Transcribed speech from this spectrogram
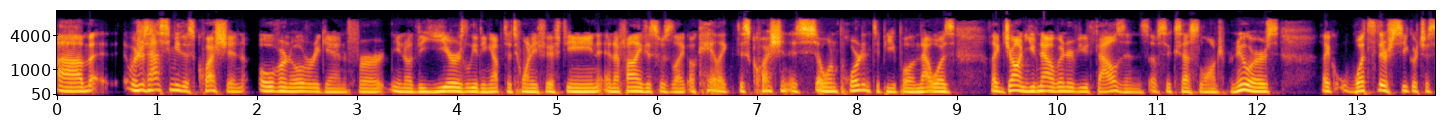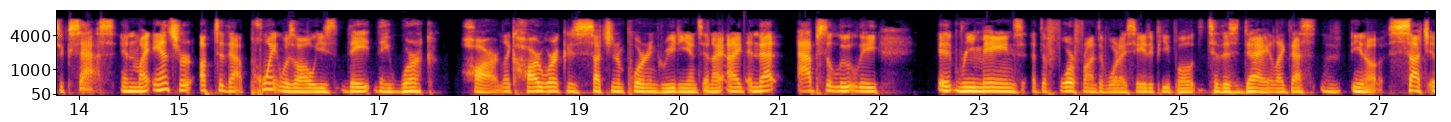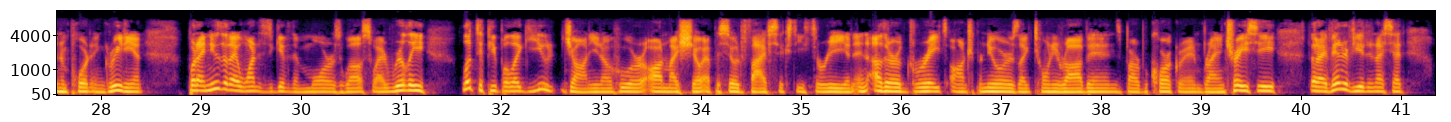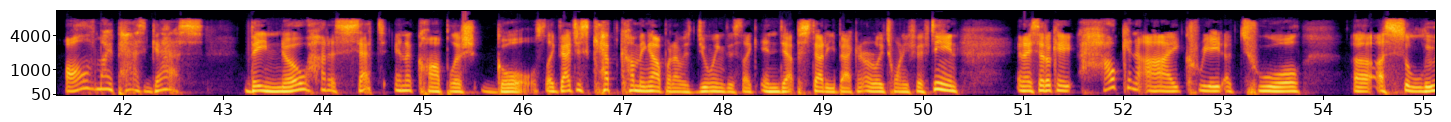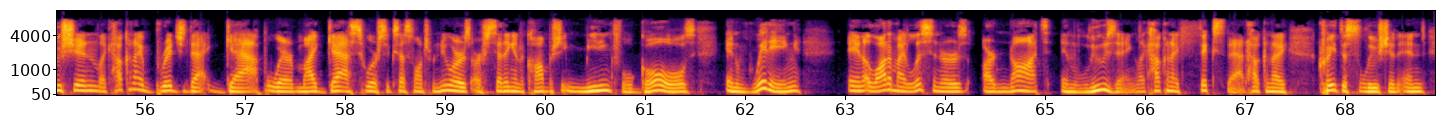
um, were just asking me this question over and over again for you know the years leading up to 2015, and I finally just was like, okay, like this question is so important to people, and that was like, John, you've now interviewed thousands of successful entrepreneurs. Like, what's their secret to success? And my answer up to that point was always they they work hard. Like hard work is such an important ingredient, and I, I and that absolutely it remains at the forefront of what I say to people to this day. Like that's you know such an important ingredient. But I knew that I wanted to give them more as well. So I really looked at people like you, John, you know, who are on my show, episode 563, and, and other great entrepreneurs like Tony Robbins, Barbara Corcoran, Brian Tracy that I've interviewed. And I said, all of my past guests they know how to set and accomplish goals. Like that just kept coming up when I was doing this like in-depth study back in early 2015. And I said, okay, how can I create a tool, uh, a solution? Like how can I bridge that gap where my guests who are successful entrepreneurs are setting and accomplishing meaningful goals and winning and a lot of my listeners are not and losing like how can i fix that how can i create the solution and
